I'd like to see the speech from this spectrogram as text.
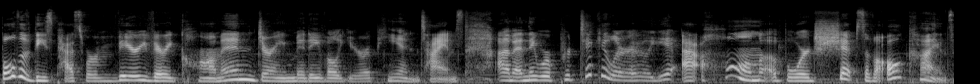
both of these pests were very, very common during medieval European times. Um, and they were particularly at home aboard ships of all kinds,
